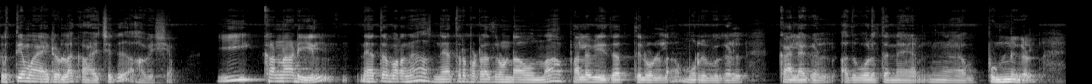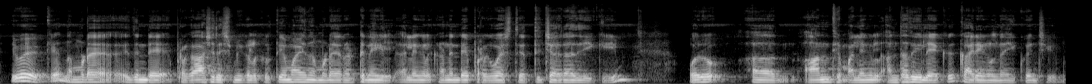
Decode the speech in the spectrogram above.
കൃത്യമായിട്ടുള്ള കാഴ്ചക്ക് ആവശ്യം. ഈ കണ്ണാടിയിൽ നേരത്തെ പറഞ്ഞ നേത്രപടലത്തിലുണ്ടാവുന്ന പല വിധത്തിലുള്ള മുറിവുകൾ കലകൾ അതുപോലെ തന്നെ പുണ്ണുകൾ ഇവയൊക്കെ നമ്മുടെ ഇതിന്റെ പ്രകാശരശ്മികൾ കൃത്യമായി നമ്മുടെ റെട്ടിനയിൽ അല്ലെങ്കിൽ കണ്ണിന്റെ പ്രകവശത്ത് എത്തിച്ചേരാതിരിക്കുകയും ഒരു ആന്ധ്യം അല്ലെങ്കിൽ അന്ധതയിലേക്ക് കാര്യങ്ങൾ നയിക്കുകയും ചെയ്യുന്നു.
